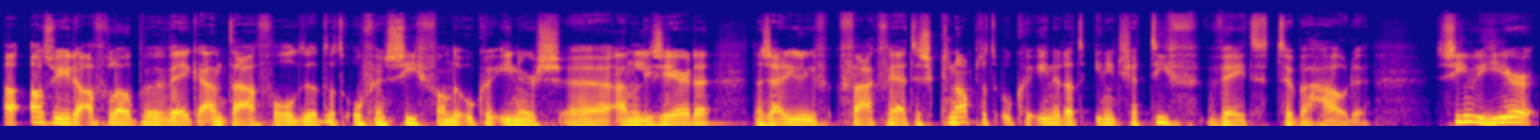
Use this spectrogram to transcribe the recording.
Als we hier de afgelopen weken aan tafel dat, offensief van de Oekraïners uh, analyseerden, dan zeiden jullie vaak van het is knap dat Oekraïne dat initiatief weet te behouden. Zien we hier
